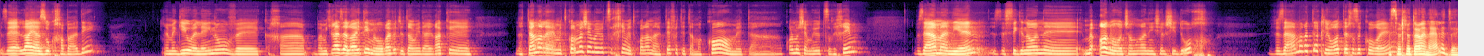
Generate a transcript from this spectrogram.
זה לא היה זוג חב"די, הם הגיעו אלינו, וככה, במקרה הזה לא הייתי מעורבת יותר מדי, רק אה, נתנו להם את כל מה שהם היו צריכים, את כל המעטפת, את המקום, את ה... כל מה שהם היו צריכים. וזה היה מעניין, זה סגנון אה, מאוד מאוד שמרני של שידוך, וזה היה מרתק לראות איך זה קורה. אז צריך יותר לנהל את זה.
